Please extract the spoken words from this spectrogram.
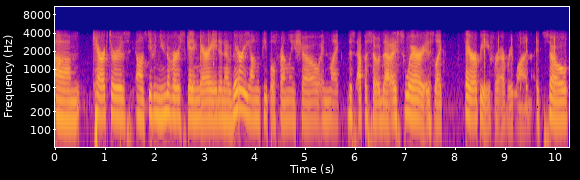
um, characters on Steven Universe getting married in a very young people friendly show in like this episode that I swear is like therapy for everyone. It's so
